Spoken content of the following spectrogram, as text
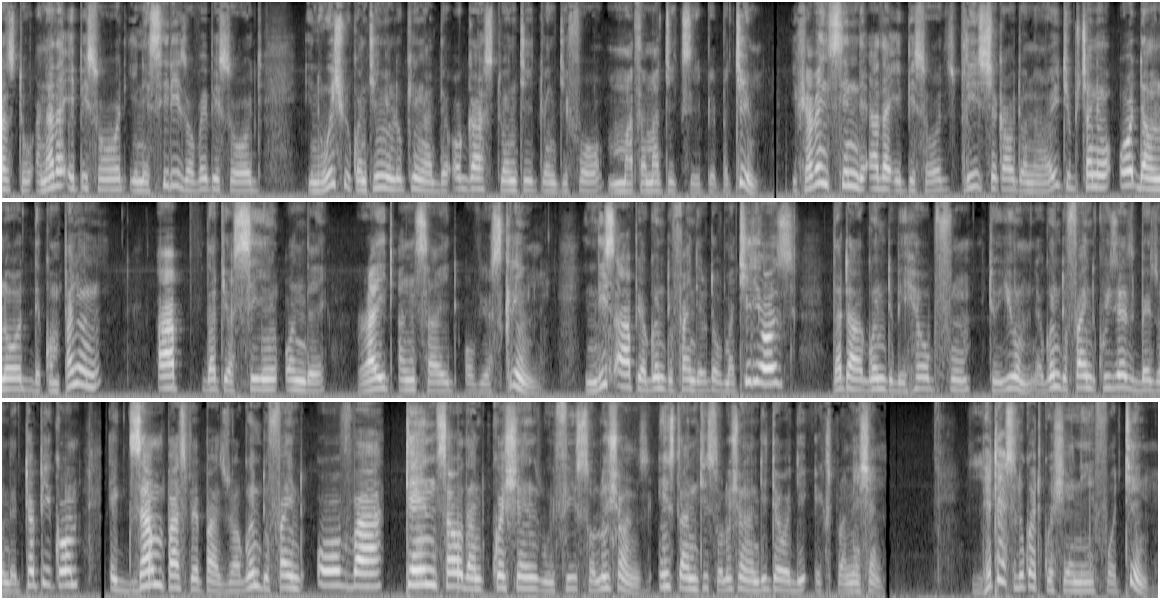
viewers to another episode in a series of episodes in which we continue looking at the August 2024 Mathematics paper team. If you haven't seen the other episodes, please check out on our YouTube channel or download the companion app that you are seeing on the right hand side of your screen. In this app, you're going to find a lot of materials that are going to be helpful to you. You're going to find quizzes based on the topical exam past papers. You are going to find over 10,000 questions with free solutions, instant solution and detailed explanation. Let us look at question 14.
